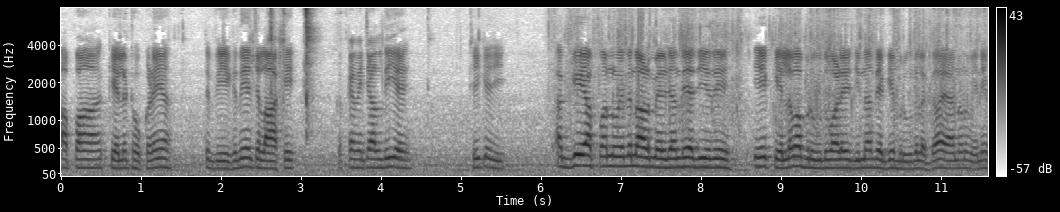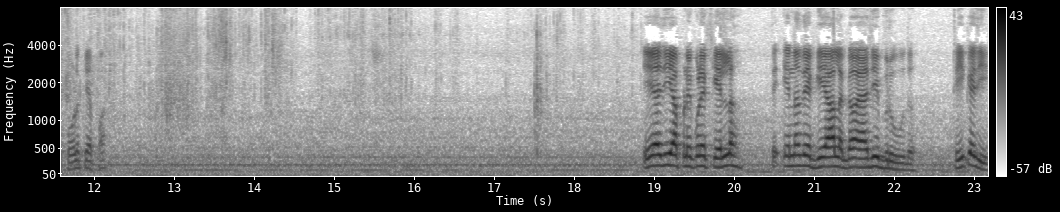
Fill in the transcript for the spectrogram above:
ਆਪਾਂ ਕਿੱਲ ਠੋਕਣੇ ਆ। ਤੇ ਵੇਖਦੇ ਆ ਚਲਾ ਕੇ ਕਿਵੇਂ ਚੱਲਦੀ ਹੈ। ਠੀਕ ਹੈ ਜੀ। ਅੱਗੇ ਆਪਾਂ ਨੂੰ ਇਹਦੇ ਨਾਲ ਮਿਲ ਜਾਂਦੇ ਆ ਜੀ ਇਹਦੇ ਇਹ ਕਿੱਲ ਵਾ ਬਰੂਦ ਵਾਲੇ, ਜਿਨ੍ਹਾਂ ਦੇ ਅੱਗੇ ਬਰੂਦ ਲੱਗਾ ਹੋਇਆ ਉਹਨਾਂ ਨੂੰ ਇਹਨੇ ਖੋਲ ਕੇ ਆਪਾਂ ਇਹ ਆ ਜੀ ਆਪਣੇ ਕੋਲੇ ਕਿੱਲ ਤੇ ਇਹਨਾਂ ਦੇ ਅੱਗੇ ਆ ਲੱਗਾ ਹੋਇਆ ਜੀ ਬਰੂਦ। ਠੀਕ ਹੈ ਜੀ।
